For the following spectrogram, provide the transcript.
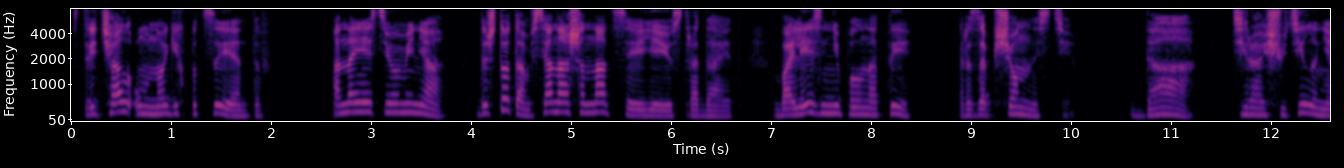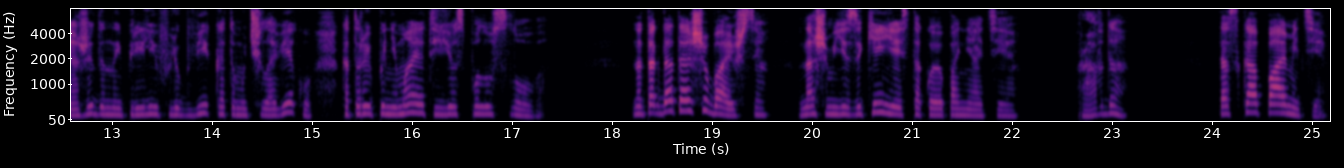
Встречал у многих пациентов. Она есть и у меня. Да что там, вся наша нация ею страдает. Болезнь неполноты, разобщенности». «Да», Тира ощутила неожиданный прилив любви к этому человеку, который понимает ее с полуслова. «Но тогда ты ошибаешься. В нашем языке есть такое понятие». «Правда?» «Тоска памяти.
